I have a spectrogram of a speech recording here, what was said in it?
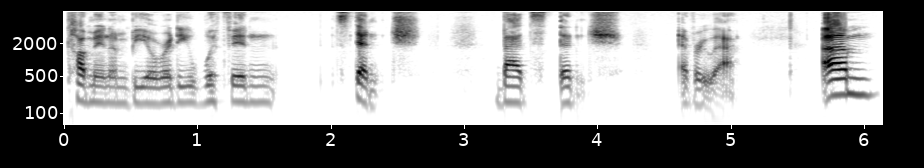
come in and be already whiffing stench. Bad stench everywhere. Um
